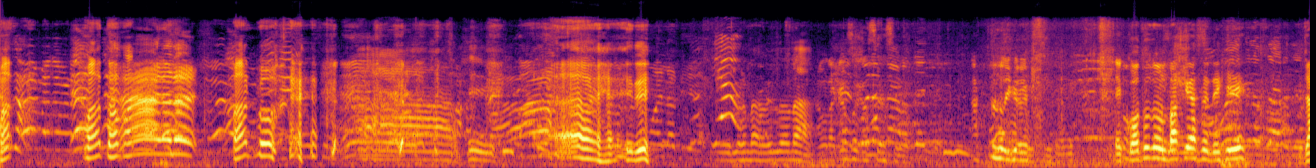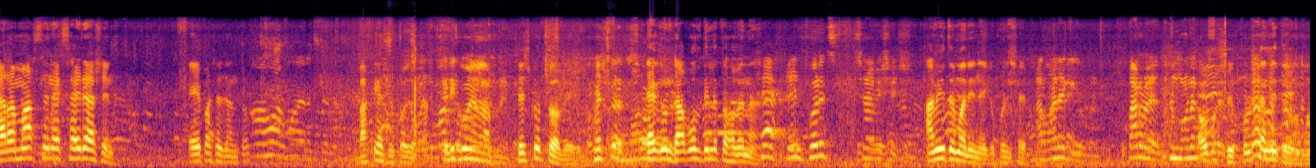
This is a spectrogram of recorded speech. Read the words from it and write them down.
মা- মাথা রে না হইল না। এই কতজন বাকি আছে দেখি? যারা মারছেন এক সাইডে আসেন। এই পাশে যান তো। বাকি আছে কজন? শেষ করতে হবে। একজন ডাবল দিলে তো হবে না। আমি তো মারি নাই সাহেব। অবশ্যই পরিষ্কার নিতে হবে।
